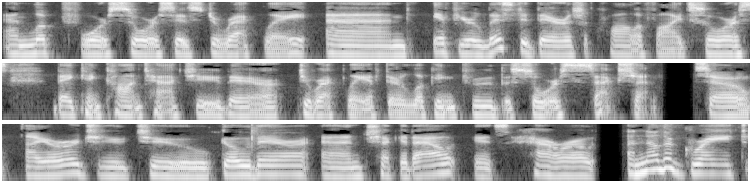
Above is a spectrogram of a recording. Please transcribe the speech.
and look for sources directly. And if you're listed there as a qualified source, they can contact you there directly if they're looking through the source section. So I urge you to go there and check it out. It's Haro. Another great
